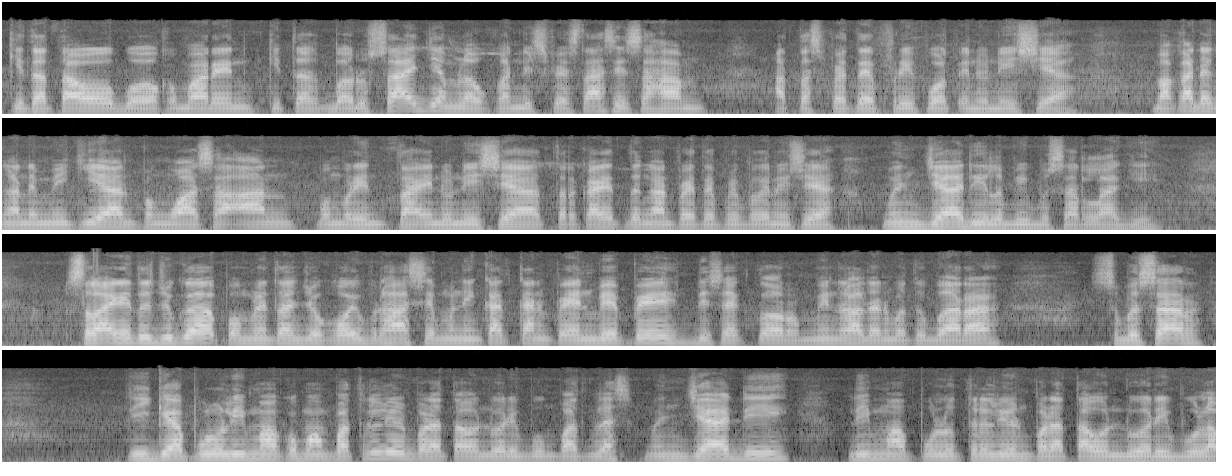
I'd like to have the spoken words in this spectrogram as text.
Kita tahu bahwa kemarin kita baru saja melakukan dispensasi saham atas PT Freeport Indonesia. Maka dengan demikian penguasaan pemerintah Indonesia terkait dengan PT Freeport Indonesia menjadi lebih besar lagi. Selain itu juga pemerintahan Jokowi berhasil meningkatkan PNBP di sektor mineral dan batu bara sebesar 35,4 triliun pada tahun 2014 menjadi 50 triliun pada tahun 2018.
